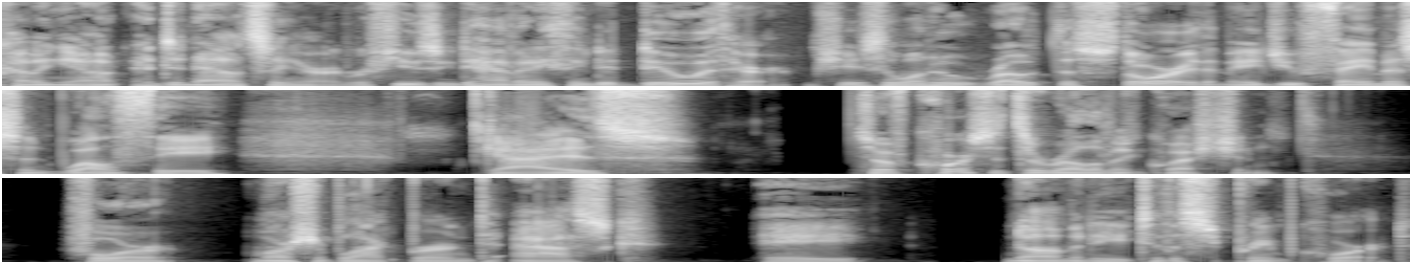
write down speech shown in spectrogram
coming out and denouncing her and refusing to have anything to do with her. She's the one who wrote the story that made you famous and wealthy, guys. So, of course, it's a relevant question for Marsha Blackburn to ask a nominee to the Supreme Court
